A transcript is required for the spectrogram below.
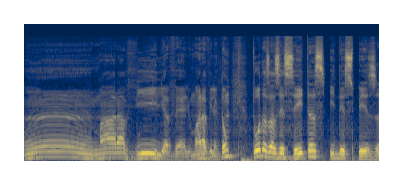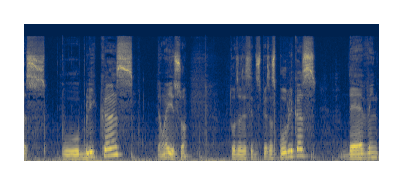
Hum, maravilha, velho, maravilha. Então, todas as receitas e despesas públicas. Então é isso, ó. Todas as despesas públicas devem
